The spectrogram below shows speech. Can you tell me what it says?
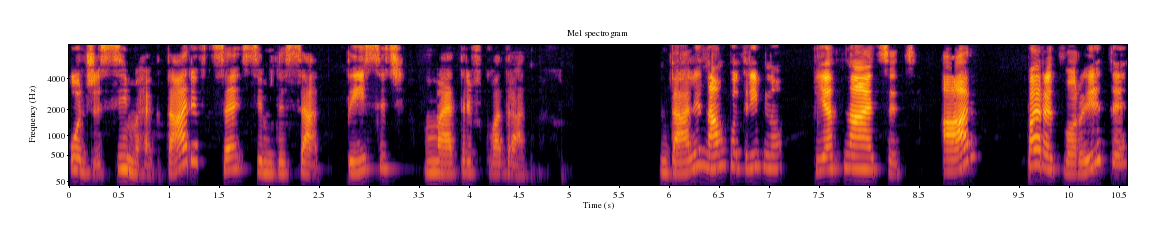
Отже, 7 гектарів це 70 тисяч метрів квадратних. Далі нам потрібно 15 ар перетворити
